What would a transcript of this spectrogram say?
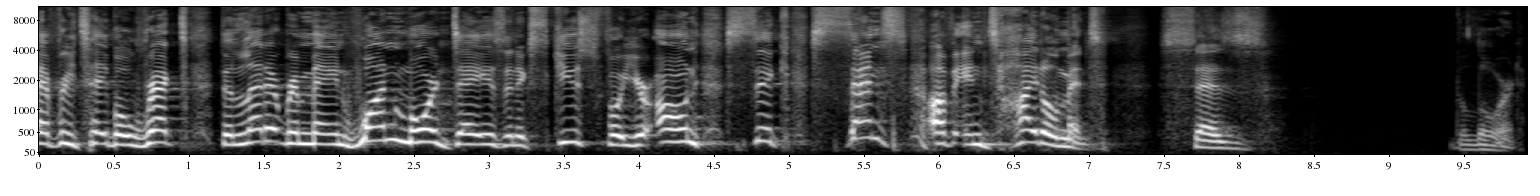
every table wrecked, than let it remain one more day as an excuse for your own sick sense of entitlement, says the Lord.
